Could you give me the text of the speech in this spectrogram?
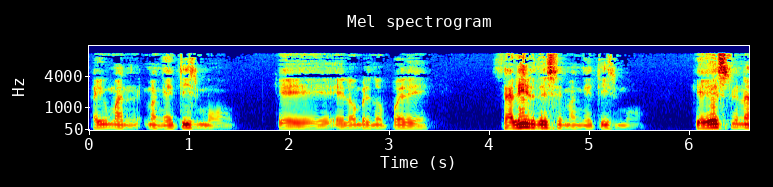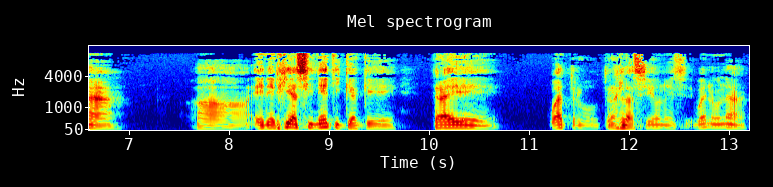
Hay un magnetismo que el hombre no puede salir de ese magnetismo, que es una uh, energía cinética que trae cuatro traslaciones, bueno, una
